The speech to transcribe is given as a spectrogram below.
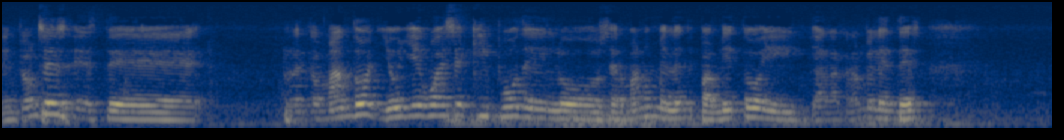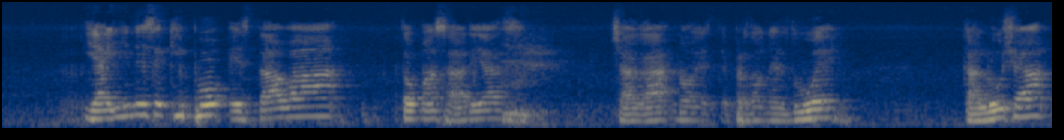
Entonces, este, retomando, yo llego a ese equipo de los hermanos Meléndez, Pablito y Alacrán Meléndez. Y ahí en ese equipo estaba Tomás Arias, Chaga, no, este, perdón, el Due, Calusha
